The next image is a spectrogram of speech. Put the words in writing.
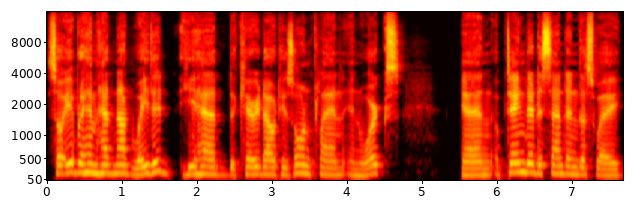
So Abraham had not waited. He had carried out his own plan and works and obtained a descendant this way,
